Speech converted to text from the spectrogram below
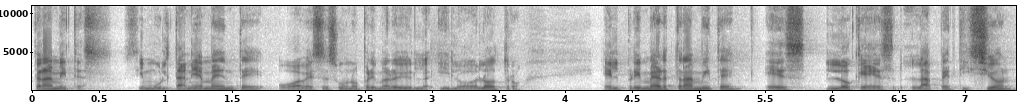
trámites simultáneamente o a veces uno primero y, y luego el otro. El primer trámite es lo que es la petición.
